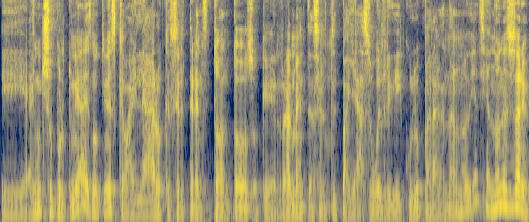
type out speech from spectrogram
eh, hay muchas oportunidades. No tienes que bailar o que hacer trends tontos o que realmente hacerte el payaso o el ridículo para ganar una audiencia. No es necesario.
